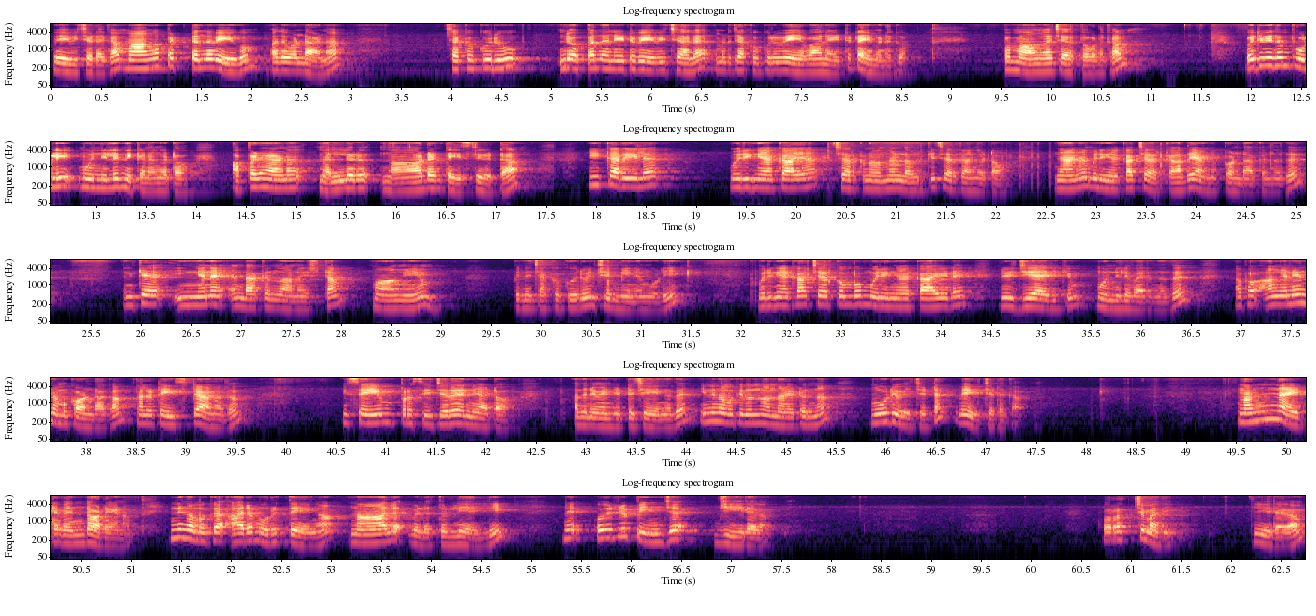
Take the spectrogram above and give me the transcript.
വേവിച്ചെടുക്കാം. മാങ്ങ പെട്ടെന്ന് വേകും അതുകൊണ്ടാണ് ചക്കക്കുരുവിന്റെ ഒപ്പം തന്നെ ഇട്ട് വേവിച്ചാൽ നമ്മുടെ ചക്കക്കുരു വേവാനായിട്ട് ടൈം എടുക്കും. അപ്പം മാങ്ങ ചേർത്ത് കൊടുക്കാം. ഒരുവിധം പുളി മുന്നിൽ നിൽക്കണം കേട്ടോ. അപ്പോഴാണ് നല്ലൊരു നാടൻ ടേസ്റ്റ് കിട്ടുക. ഈ കറിയിൽ മുരിങ്ങക്കായ ചേർക്കണമെന്നുള്ളവർക്ക് ചേർക്കാം കേട്ടോ. ഞാൻ മുരിങ്ങക്കായ ചേർക്കാതെയാണ് ഇപ്പോൾ ഉണ്ടാക്കുന്നത്. എനിക്ക് ഇങ്ങനെ ഉണ്ടാക്കുന്നതാണ് ഇഷ്ടം. മാങ്ങയും പിന്നെ ചക്കക്കുരുവും ചെമ്മീനും കൂടി. മുരിങ്ങക്കായ ചേർക്കുമ്പോൾ മുരിങ്ങക്കായുടെ രുചിയായിരിക്കും മുന്നിൽ വരുന്നത്. അപ്പോൾ അങ്ങനെയും നമുക്ക് ഉണ്ടാക്കാം. നല്ല ടേസ്റ്റാണതും ഈ സെയിം പ്രൊസീജിയർ തന്നെയാണ് കേട്ടോ അതിന് വേണ്ടിയിട്ട് ചെയ്യുന്നത്. ഇനി നമുക്കിതൊന്ന് നന്നായിട്ടൊന്ന് മൂടി വെച്ചിട്ട് വേവിച്ചെടുക്കാം. നന്നായിട്ട് വെന്തുടയണം. ഇനി നമുക്ക് അരമുറി തേങ്ങ നാല് വെളുത്തുള്ളി അല്ലി ഒരു പിഞ്ച് ജീരകം. കുറച്ച് മതി ജീരകം.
